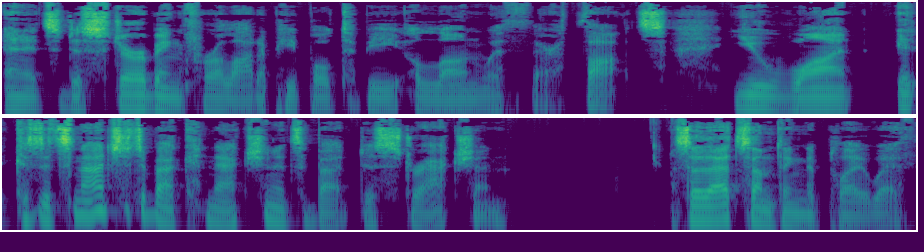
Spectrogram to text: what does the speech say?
and it's disturbing for a lot of people to be alone with their thoughts. You want it because it's not just about connection, it's about distraction. So that's something to play with.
